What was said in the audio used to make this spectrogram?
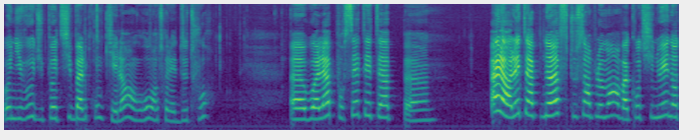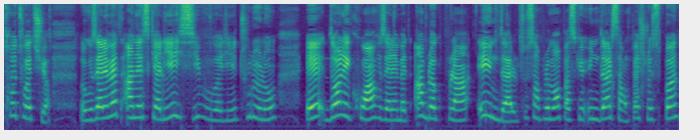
au niveau du petit balcon qui est là en gros entre les deux tours. voilà pour cette étape. Alors, l'étape 9, tout simplement, on va continuer notre toiture. Donc, vous allez mettre un escalier ici, vous voyez, tout le long. Et dans les coins, vous allez mettre un bloc plein et une dalle. Tout simplement parce qu'une dalle, ça empêche le spawn.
